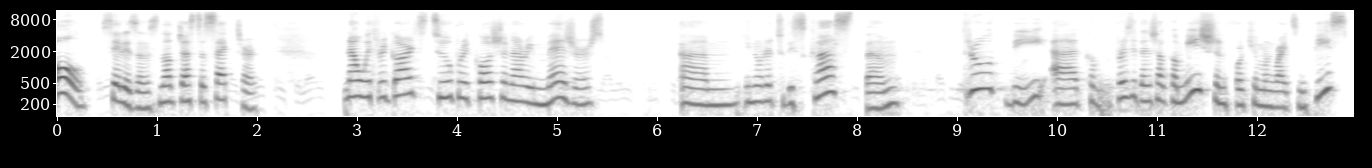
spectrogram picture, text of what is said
all citizens, not just a sector. Now, with regards to precautionary measures, um, in order to discuss them through the uh, Com- Presidential Commission for Human Rights and Peace,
